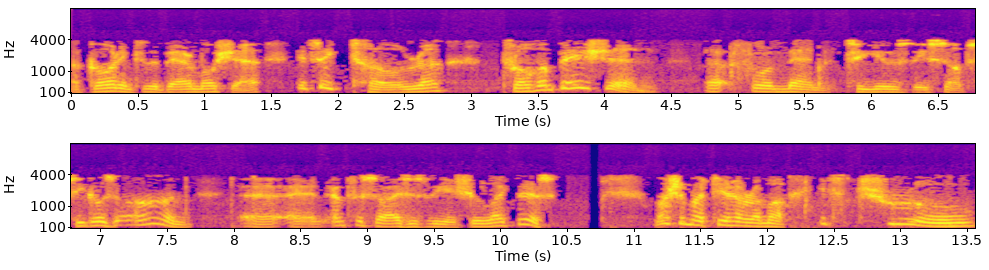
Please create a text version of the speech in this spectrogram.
according to the Be'er Moshe, it's a Torah prohibition uh, for men to use these soaps. He goes on uh, and emphasizes the issue like this. Rama. It's true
